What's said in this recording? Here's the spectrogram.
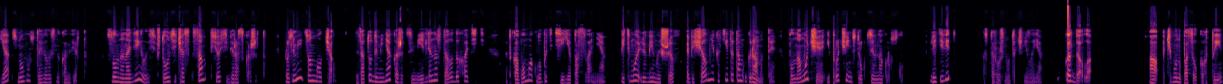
Я снова уставилась на конверт. Словно надеялась, что он сейчас сам все себе расскажет. Разумеется, он молчал. Зато до меня, кажется, медленно стало доходить, от кого могло быть сие послание. Ведь мой любимый шеф обещал мне какие-то там грамоты, полномочия и прочие инструкции в нагрузку. Леди Вит? Осторожно уточнила я. Угадала. А почему на посылках ты?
